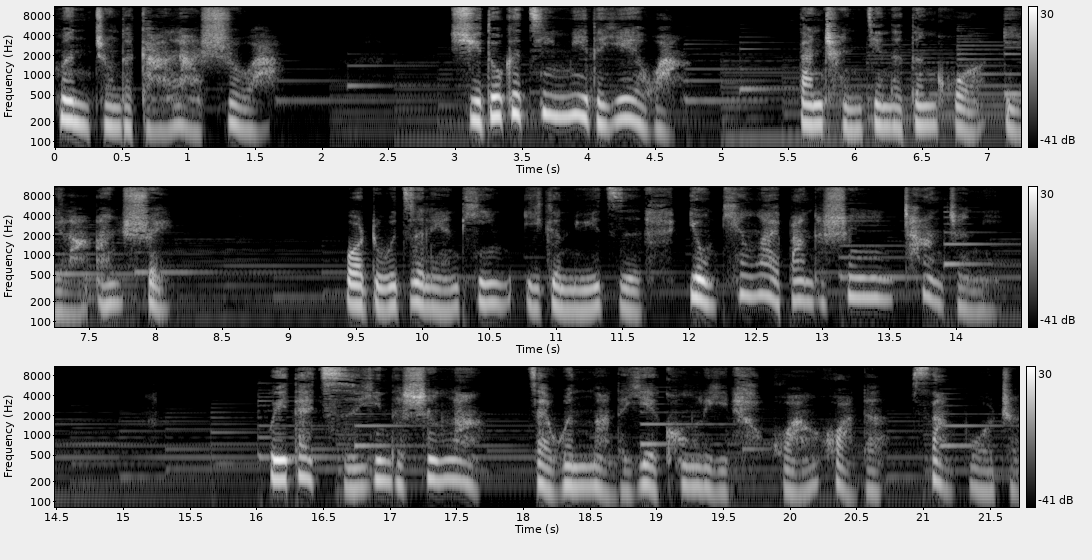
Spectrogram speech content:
梦中的橄榄树啊！许多个静谧的夜晚。当晨间的灯火已然安睡，我独自聆听一个女子用天籁般的声音唱着你。微带磁音的声浪在温暖的夜空里缓缓地散播着。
